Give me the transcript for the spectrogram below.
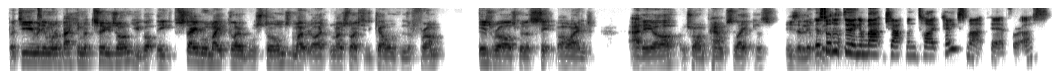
But do you really want to back him at twos on? You've got the stablemate Global Storms, most likely, to go on from the front. Israr's going to sit behind Adayar and try and pounce late because he's a little You're bit. sort of doing a Matt Chapman type pace map here for us.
